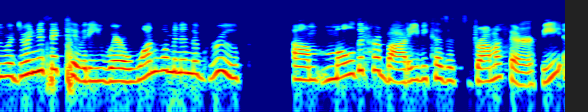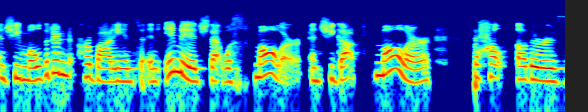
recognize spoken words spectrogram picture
we were doing this activity where one woman in the group um, molded her body because it's drama therapy, and she molded her body into an image that was smaller, and she got smaller to help others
